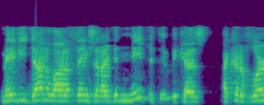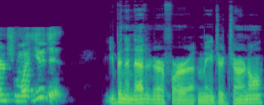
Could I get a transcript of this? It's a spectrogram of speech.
maybe done a lot of things that I didn't need to do because I could have learned from what you did. You've been an editor for a major journal.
